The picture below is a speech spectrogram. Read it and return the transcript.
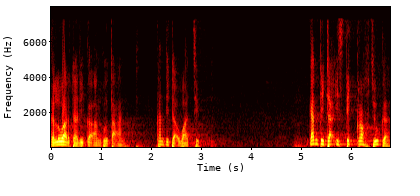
Keluar dari keanggotaan. Kan tidak wajib. Kan tidak istiqroh juga.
